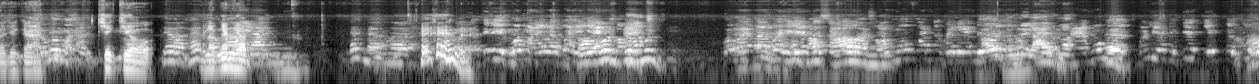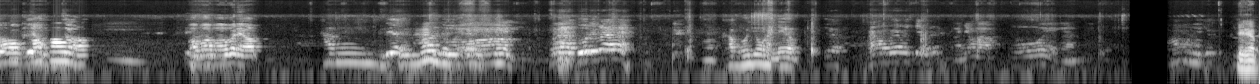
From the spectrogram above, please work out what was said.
บรรยากาศเช็คเที่ยวรับเงินครับที่นี่ความหมายว่าให้เรียนความหมายว่าว่าให้เรียนแต่เช้าสอง เจ็ดเจ็ดเอาโมงครึ่เอาเขาหรอกพอพอพอเดี๋ยวทางถึงโน่นเลยเสร็จเวลาตัวนี้ว่าคำพูดยุ่งหันเดียวนี่ครับ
